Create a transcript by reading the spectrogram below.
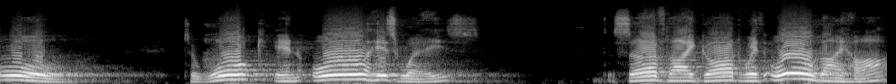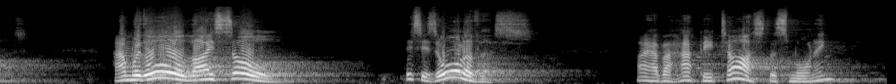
all. To walk in all his ways, to serve thy God with all thy heart and with all thy soul. This is all of us. I have a happy task this morning.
